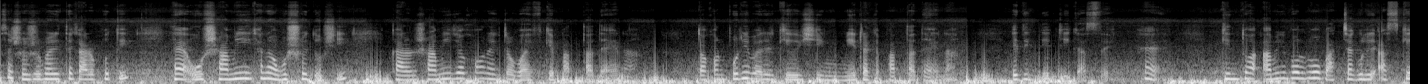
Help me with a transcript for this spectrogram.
আছে শ্বশুরবাড়িতে কারোর প্রতি? হ্যাঁ ওর স্বামী এখানে অবশ্যই দোষী। কারণ স্বামী যখন একটা ওয়াইফকে পাত্তা দেয় না, তখন পরিবারের কেউই সেই মেয়েটাকে পাত্তা দেয় না। এদিক দিয়ে ঠিক আছে হ্যাঁ। কিন্তু আমি বলব বাচ্চাগুলি আজকে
